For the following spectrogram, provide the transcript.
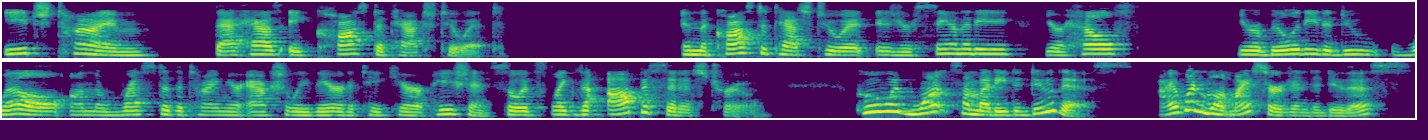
each time that has a cost attached to it. And the cost attached to it is your sanity, your health, your ability to do well on the rest of the time you're actually there to take care of patients. So it's like the opposite is true. Who would want somebody to do this? I wouldn't want my surgeon to do this.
